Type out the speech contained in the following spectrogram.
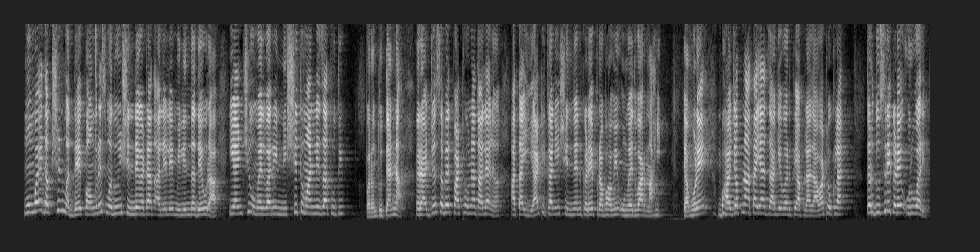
मुंबई दक्षिणमध्ये काँग्रेसमधून शिंदे गटात आलेले मिलिंद देवरा यांची उमेदवारी निश्चित मानली जात होती. परंतु त्यांना राज्यसभेत पाठवण्यात आल्यानं आता या ठिकाणी शिंदेकडे प्रभावी उमेदवार नाही. त्यामुळे भाजपनं आता या जागेवरती आपला दावा ठोकलाय. तर दुसरीकडे उर्वरित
